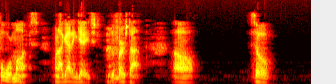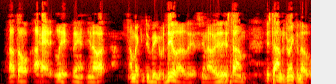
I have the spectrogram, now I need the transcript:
four months when I got engaged the first time. Uh, so I thought I had it licked then. You know, I, I'm making too big of a deal out of this. You know, it, it's time, it's time to drink another.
